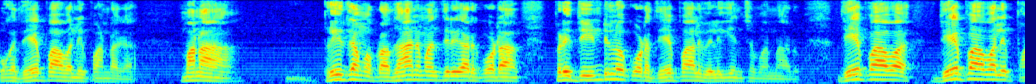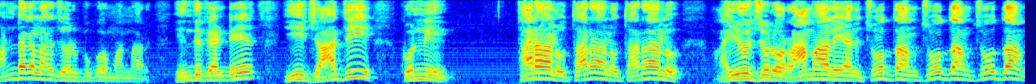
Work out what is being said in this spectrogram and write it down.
ఒక దీపావళి పండగ. మన ప్రీతమ ప్రధానమంత్రి గారు కూడా ప్రతి ఇంటిలో కూడా దీపాలు వెలిగించమన్నారు. దీపావ దీపావళి పండగలా జరుపుకోమన్నారు. ఎందుకంటే ఈ జాతి కొన్ని తరాలు తరాలు తరాలు అయోధ్యలో రామాలయాన్ని చూద్దాం చూద్దాం చూద్దాం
